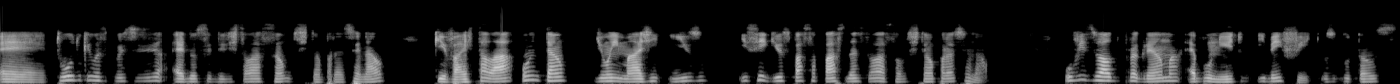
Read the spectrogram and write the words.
É, tudo que você precisa é do CD de instalação do sistema operacional que vai instalar ou então de uma imagem ISO e seguir os passo a passo da instalação do sistema operacional. O visual do programa é bonito e bem feito. Os botões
